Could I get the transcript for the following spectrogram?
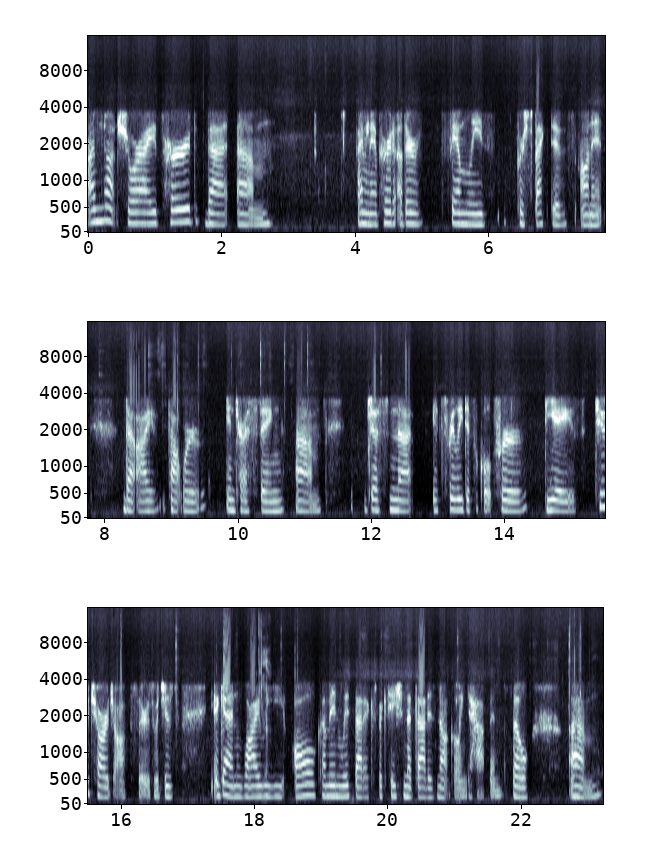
I'm not sure. I've heard that. Um, I mean, I've heard other families' perspectives on it that I thought were interesting. Um, just in that it's really difficult for DAs to charge officers, which is, again, why we all come in with that expectation that that is not going to happen. So, um,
